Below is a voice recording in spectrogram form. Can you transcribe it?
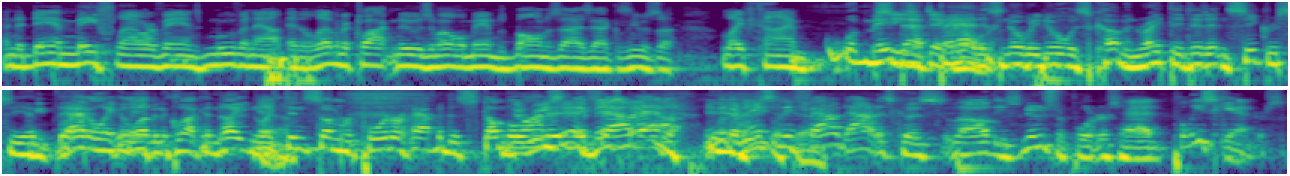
and the damn Mayflower vans moving out at eleven o'clock news, and my old man was bawling his eyes out because he was a lifetime. What made season that bad holder. is nobody knew it was coming, right? They did it in secrecy. At, at like 11 o'clock at night, and like, Yeah. didn't some reporter happen to stumble The on reason it? they Vince found Bagli. out, Yeah, well, the reason they Yeah. found out is because all these news reporters had police scanners,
